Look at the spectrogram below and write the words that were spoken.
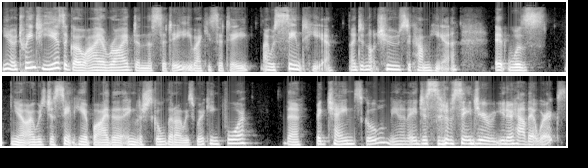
you know, 20 years ago, I arrived in the city, Iwaki City. I was sent here. I did not choose to come here. It was, you know, I was just sent here by the English school that I was working for, the big chain school. You know, they just sort of send you, you know, how that works.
